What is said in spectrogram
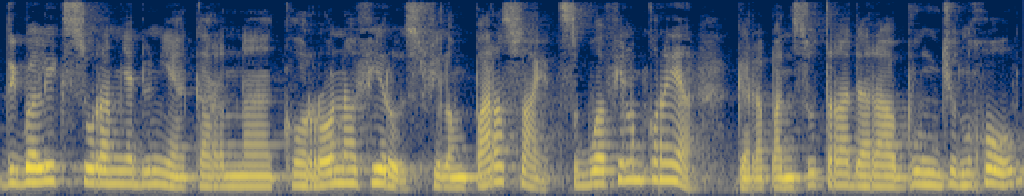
Di balik suramnya dunia karena coronavirus, film Parasite, sebuah film Korea garapan sutradara Bong Joon-ho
